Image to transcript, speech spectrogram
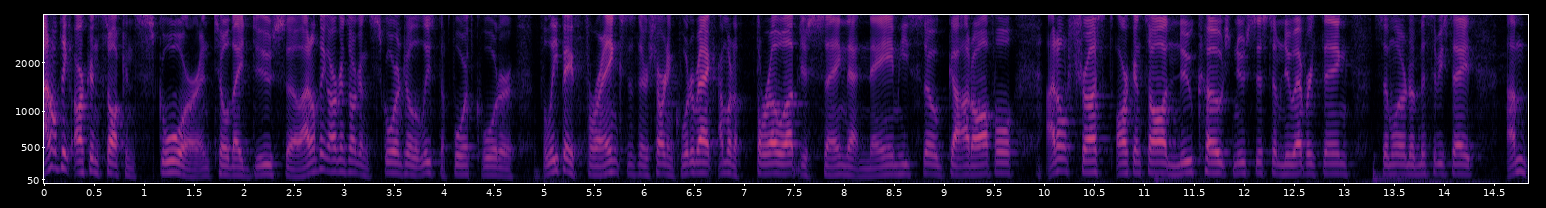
I don't think Arkansas can score until they do so. I don't think Arkansas can score until at least the fourth quarter. Felipe Franks is their starting quarterback. I'm going to throw up just saying that name. He's so god awful. I don't trust Arkansas. New coach, new system, new everything, similar to Mississippi State. I'm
